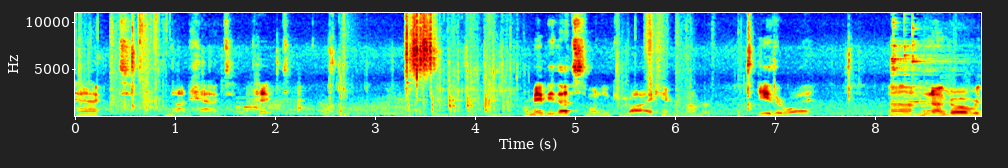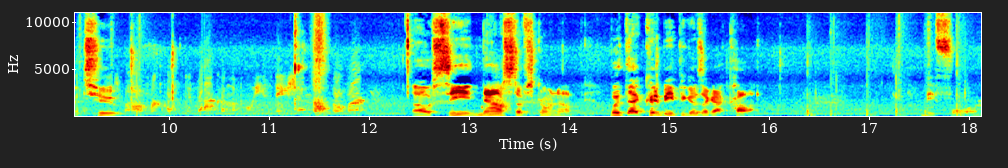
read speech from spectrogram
hacked. Not hacked, picked. Or maybe that's the one you can buy. I can't remember. Either way. Uh, I'm to go over to... Oh, see, now stuff's going up. But that could be because I got caught. Before.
